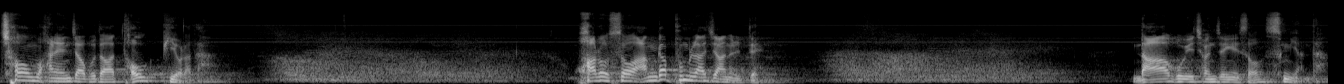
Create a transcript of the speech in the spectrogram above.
처음 화낸 자보다 더욱 비열하다. 화로서 안갚음을 하지 않을 때 나하고의 전쟁에서 승리한다.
